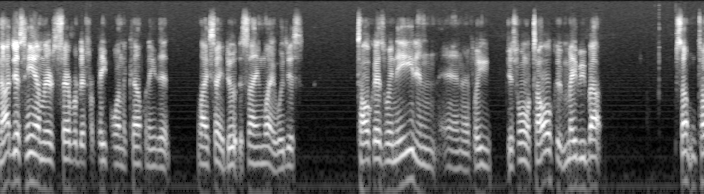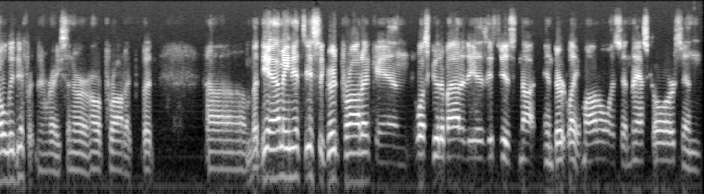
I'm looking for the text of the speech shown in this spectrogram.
not just him. There's several different people in the company that, like I say, do it the same way. We just talk as we need, and and if we just want to talk, it may be about something totally different than racing or our product. But um, but yeah, I mean it's it's a good product, and what's good about it is it's just not in dirt late model. It's in NASCARs and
